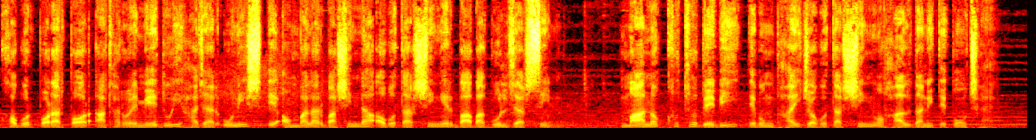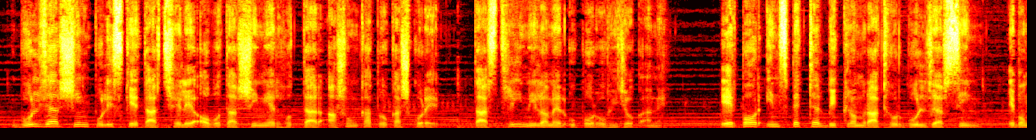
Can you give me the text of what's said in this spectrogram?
খবর পড়ার পর আঠারোয় মে দুই হাজার উনিশ এ অম্বালার বাসিন্দা অবতার সিংয়ের বাবা গুলজার সিং, মা নক্ষত্র দেবী এবং ভাই জগতার সিংহ হালদানিতে পৌঁছায়। গুলজার সিং পুলিশকে তার ছেলে অবতার সিংয়ের হত্যার আশঙ্কা প্রকাশ করে তার স্ত্রী নীলমের উপর অভিযোগ আনে। এরপর ইন্সপেক্টর বিক্রম রাঠোর গুলজার সিং এবং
